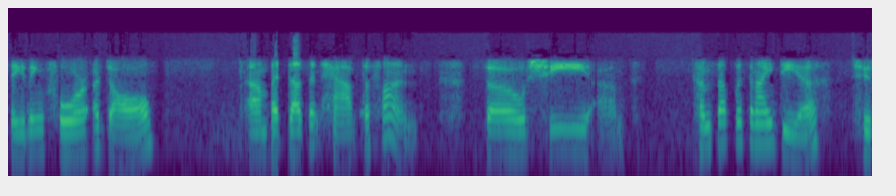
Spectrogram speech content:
saving for a doll, um, but doesn't have the funds. So she um, comes up with an idea to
